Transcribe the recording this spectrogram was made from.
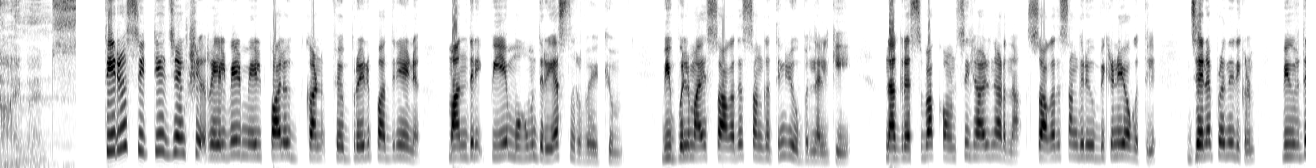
Diamonds. Tirur city junction railway മേൽപ്പാല ഉദ്ഘാടനം ഫെബ്രുവരി പതിനേഴിന് മന്ത്രി പി എ മുഹമ്മദ് റിയാസ് നിർവഹിക്കും. വിപുലമായ സ്വാഗത സംഘത്തിന് രൂപം നൽകി. നഗരസഭാ കൗൺസിൽ ഹാളിൽ നടന്ന സ്വാഗത സംഘം രൂപീകരണ യോഗത്തിൽ ജനപ്രതിനിധികളും വിവിധ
